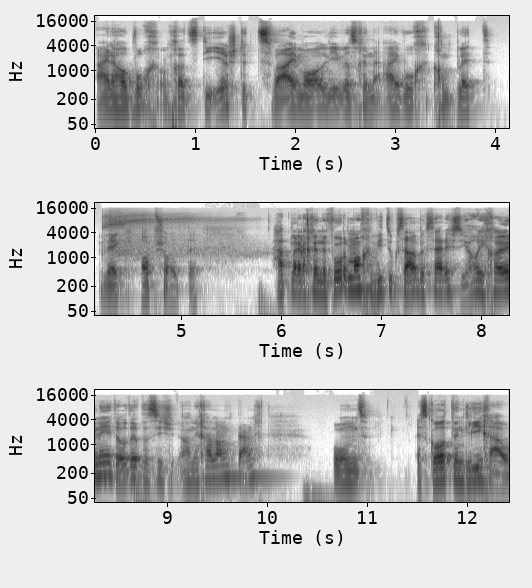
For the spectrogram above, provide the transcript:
eineinhalb Wochen und ich habe jetzt die ersten zwei Mal jeweils können eine Woche komplett weg abschalten. Hat man auch können vormachen, wie du selber gesagt hast, ja, ich kann ja nicht, oder? Das ist, habe ich auch lange gedacht. Und es geht dann gleich auch,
